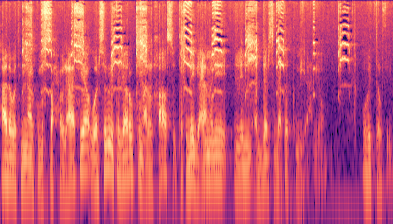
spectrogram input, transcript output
هذا واتمنى لكم الصحة والعافية وارسلوا لي تجاربكم على الخاص وتطبيق عملي للدرس اللي أعطيتكم إياه اليوم. وبالتوفيق.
